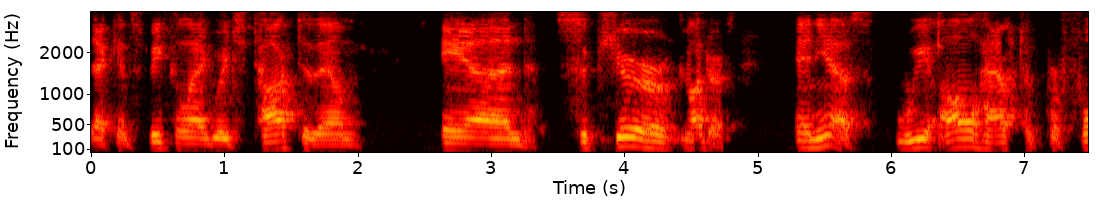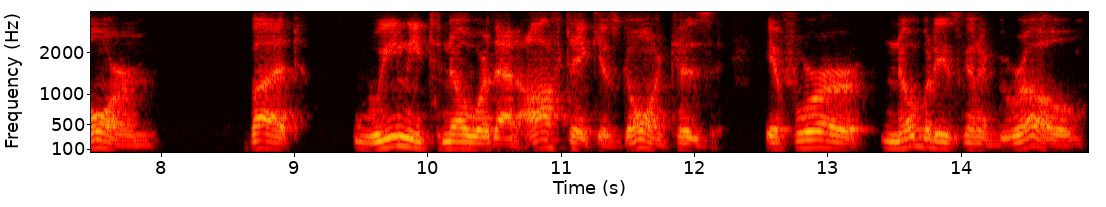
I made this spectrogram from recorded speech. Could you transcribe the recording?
that can speak the language, talk to them, and secure contracts. And yes, we all have to perform, but we need to know where that offtake is going because if we're nobody's going to grow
